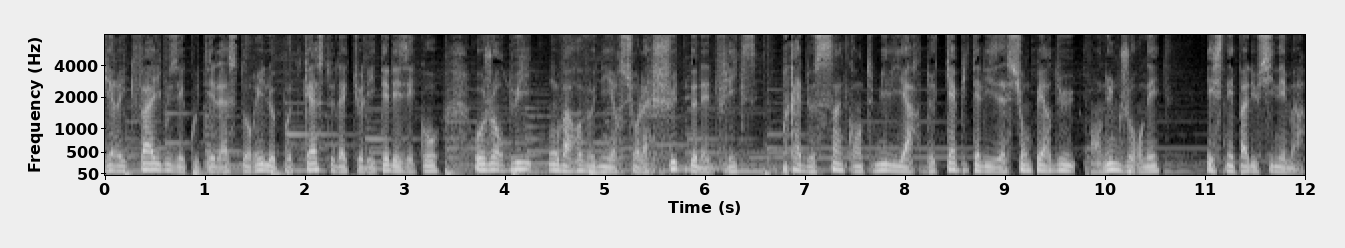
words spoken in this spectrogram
Pierrick Fay, vous écoutez La Story, le podcast d'actualité des échos. Aujourd'hui, on va revenir sur la chute de Netflix, près de 50 milliards de capitalisation perdue en une journée, et ce n'est pas du cinéma.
